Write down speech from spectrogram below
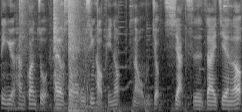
订阅和关注，还有送我五星好评哦。那我们就下次再见喽。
